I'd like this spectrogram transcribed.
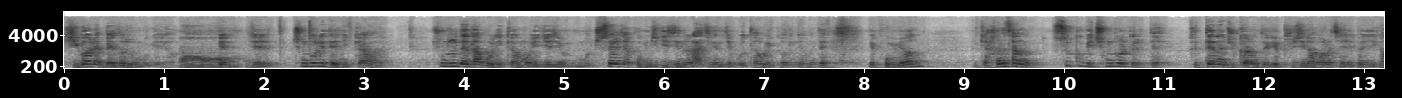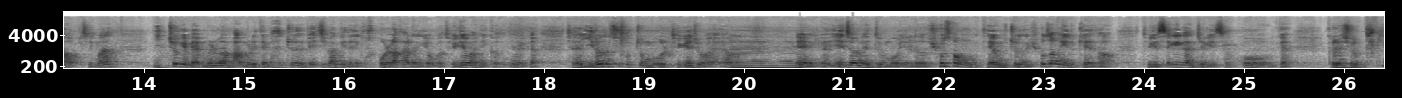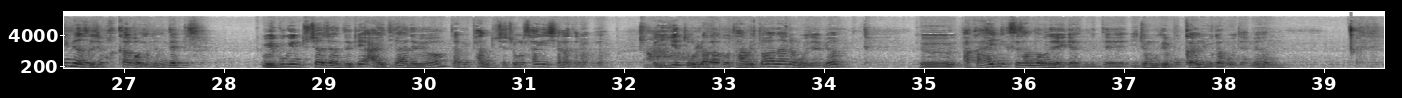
기관의 매도 종목이에요. 어. 이제 충돌이 되니까 충돌되다 보니까 뭐 이게 지금 뭐 추세를 잡고 움직이지는 아직은 이제 못하고 있거든요. 근데 보면 이렇게 항상 수급이 충돌될 때 그때는 주가는 되게 부진하거나 재미가 없지만 이쪽에 매물만 마무리되면 한쪽에서 매집하게 되니까 확 올라가는 경우가 되게 많이 있거든요. 그러니까 제가 이런 수급 종목을 되게 좋아해요. 음. 예, 그러니까 예전에도 뭐 예를 들어 효성 대형 쪽에서 효성이 이렇게 해서 되게 세게 간 적이 있었고, 그러니까 그런 식으로 풀리면서 이제 확 가거든요. 근데 외국인 투자자들이 IT 하드웨어, 그다음에 반도체 쪽으로 사기 시작하더라고요. 그러니까 이게 또 올라가고 다음에 또 하나는 뭐냐면 그 아까 하이닉스 삼성전자 얘기했는데 이 종목들이 못 가는 이유가 뭐냐면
